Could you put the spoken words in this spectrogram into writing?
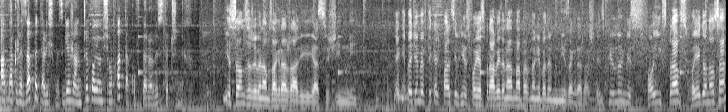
A także zapytaliśmy Zgierzan, czy boją się ataków terrorystycznych. Nie sądzę, żeby nam zagrażali jacyś inni. Jak nie będziemy wtykać palców w nie swoje sprawy, to nam na pewno nie będą inni zagrażać. Więc pilnujmy swoich spraw, swojego nosa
